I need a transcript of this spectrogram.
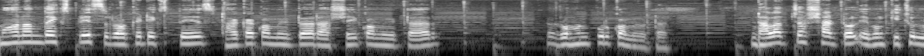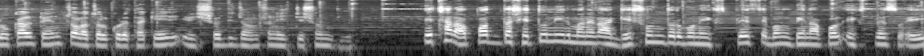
Mahananda express, rocket express, Dhaka commuter, Rajshahi commuter, Rohanpur commuter, Dhalarchar shuttle এবং কিছু লোকাল ট্রেন চলাচল করে থাকে এই ঈশ্বরদী জংশন স্টেশন দিয়ে। এছাড়াও পদ্মা সেতু নির্মাণের আগে সুন্দরবন এক্সপ্রেস এবং বেনাপোল এই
